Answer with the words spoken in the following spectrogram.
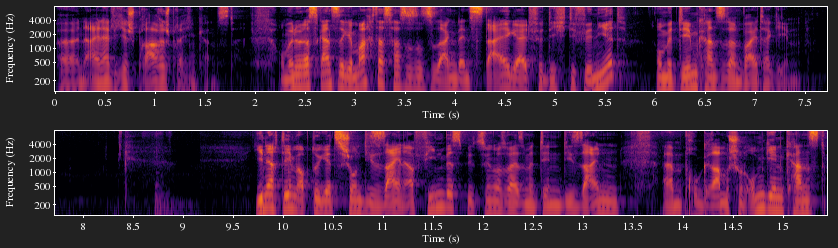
eine einheitliche Sprache sprechen kannst. Und wenn du das Ganze gemacht hast, hast du sozusagen dein Style Guide für dich definiert und mit dem kannst du dann weitergehen. Je nachdem, ob du jetzt schon designaffin bist, beziehungsweise mit den Designprogrammen schon umgehen kannst,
